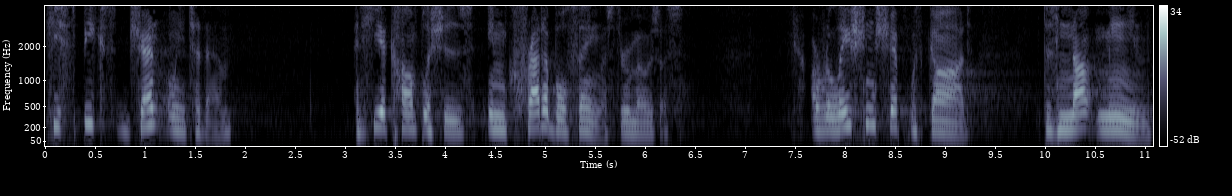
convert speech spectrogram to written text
He speaks gently to them. And he accomplishes incredible things through Moses. A relationship with God does not mean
